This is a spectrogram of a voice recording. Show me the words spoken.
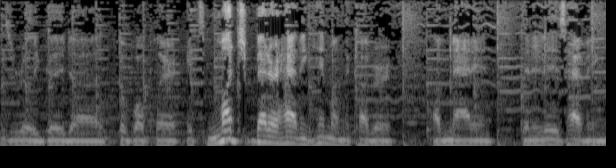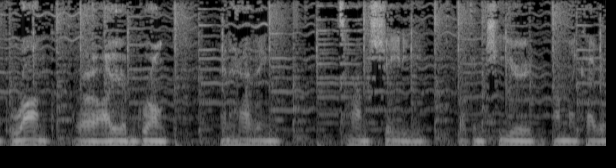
He's a really good uh, football player. It's much better having him on the cover of Madden than it is having Gronk, or I am Gronk, and having Tom Shady fucking cheered on my cover.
